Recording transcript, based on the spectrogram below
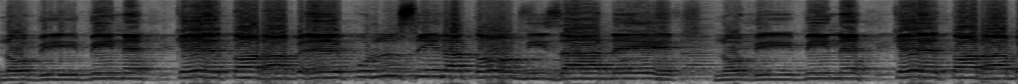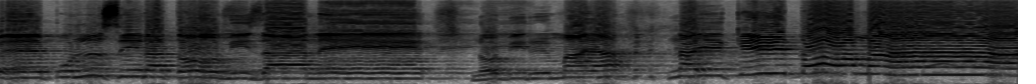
নবী বিনে কে তরাবে পুলসিরা তো মিজানে? নবী বিনে কে তরাবে পুলসিরা তো মিজানে? নবীর মায়া নাই কি তোমার?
